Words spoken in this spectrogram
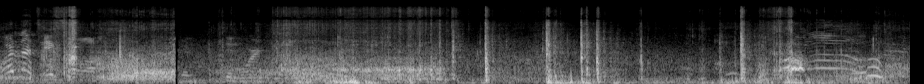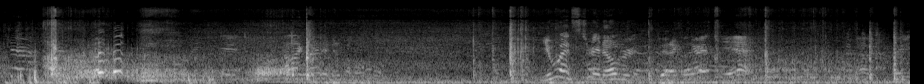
Why did that take so long? It didn't work. I like landed in the hole. You went straight over it. Did I clear it? Yeah. That was crazy.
